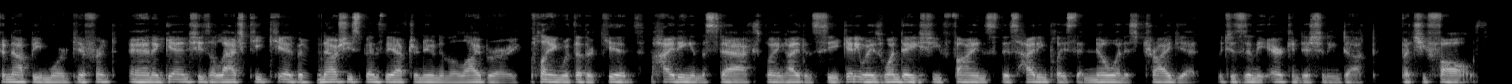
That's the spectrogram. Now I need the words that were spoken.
Could not be more different. And again, she's a latchkey kid, but now she spends the afternoon in the library playing with other kids, hiding in the stacks, playing hide and seek. Anyways, one day she finds this hiding place that no one has tried yet, which is in the air conditioning duct but she falls.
